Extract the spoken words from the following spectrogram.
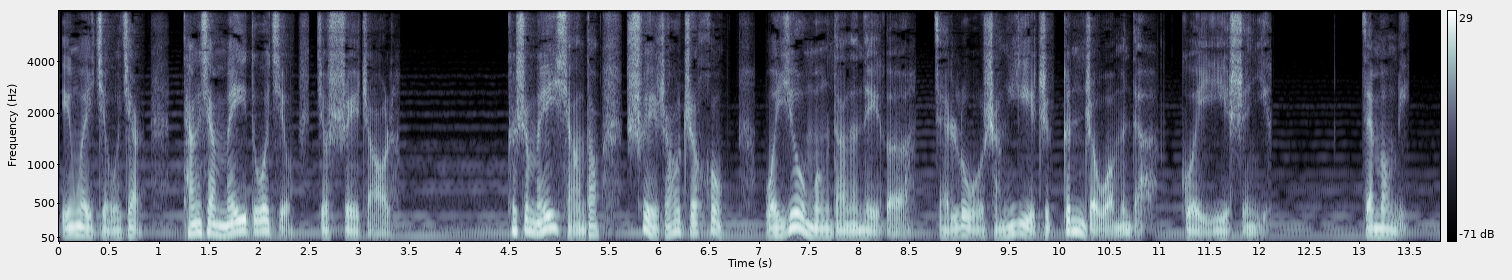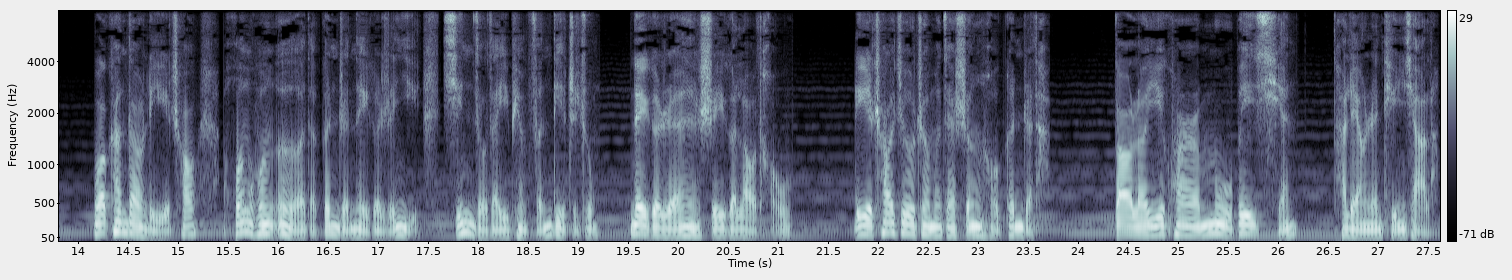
因为酒劲儿，躺下没多久就睡着了。可是没想到，睡着之后，我又梦到了那个在路上一直跟着我们的诡异身影。在梦里，我看到李超浑浑噩噩地跟着那个人影行走在一片坟地之中。那个人是一个老头，李超就这么在身后跟着他。到了一块墓碑前，他两人停下了。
